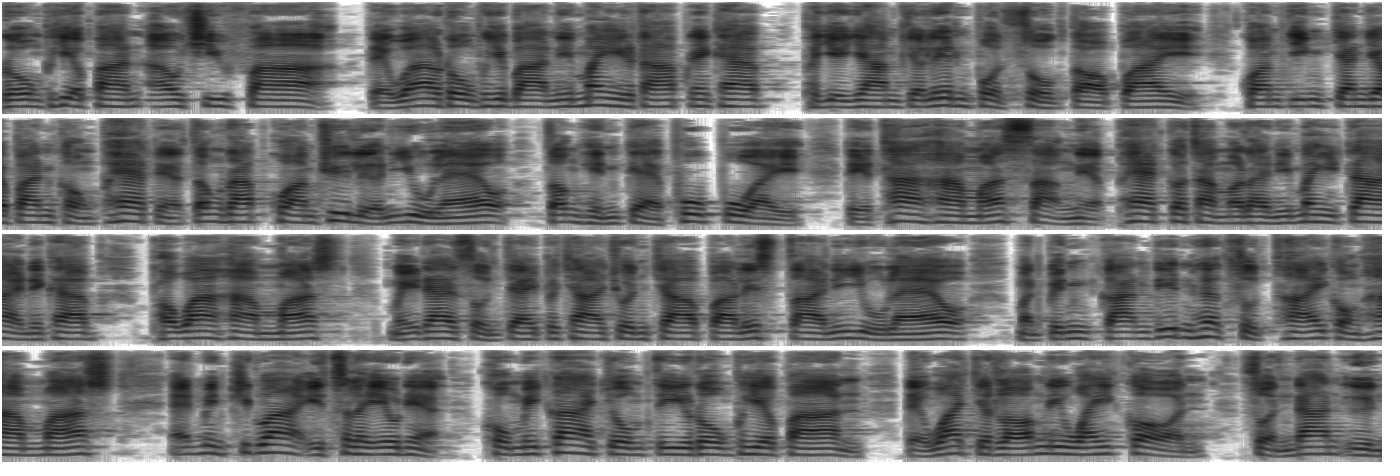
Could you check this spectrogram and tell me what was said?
โรงพยาบาลอัลชีฟา แต่ว่าโรงพยาบาลนี้ไม่รับนะครับ พยายามจะเล่นบทโศกต่อไป ความจริงจรรยาบรรณของแพทย์เนี่ยต้องรับความช่วยเหลืออยู่แล้ว ต้องเห็นแก่ผู้ป่วย แต่ถ้าฮามาสสั่งเนี่ยแพทย์ก็ทำอะไรนี้ไม่ได้นะครับ เพราะว่าฮามาสไม่ได้สนใจประชาชนชาวปาเลสไตน์นี้อยู่แล้ว มันเป็นการดิ้นเฮือกสุดท้ายของฮามาสแอดมินคิดว่าอิสราเอลเนี่ยคงไม่กล้าโจมตีโรงพยาบาล แต่ว่าจะล้อมนี้ไว้ก่อน ส่วนด้านอื่น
